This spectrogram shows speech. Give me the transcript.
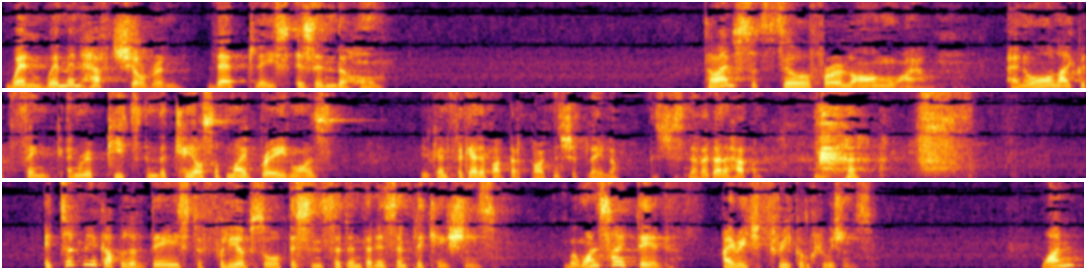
when women have children, their place is in the home. Time stood still for a long while, and all I could think and repeat in the chaos of my brain was, you can forget about that partnership, Leila. It's just never going to happen. it took me a couple of days to fully absorb this incident and its implications. But once I did, I reached three conclusions. One,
